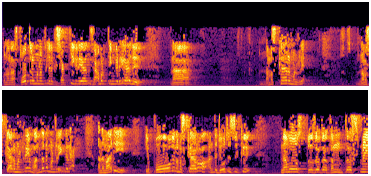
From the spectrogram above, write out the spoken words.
உன்னை நான் ஸ்தோத்திரம் பண்ணதுக்கு எனக்கு சக்தி கிடையாது சாமர்த்தியம் கிடையாது. நான் நமஸ்காரம் பண்றேன். நமஸ்காரம் பண்றேன் வந்தனம் பண்றேங்கிற. அந்த மாதிரி எப்போது நமஸ்காரம் அந்த ஜோதிஷுக்கு நமோஸ்து சததம் தஸ்மை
